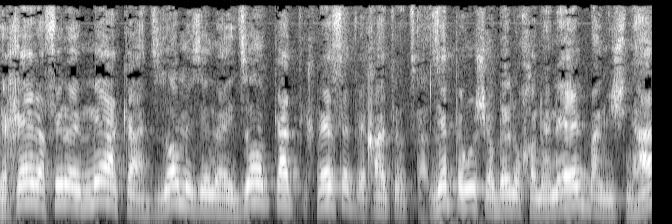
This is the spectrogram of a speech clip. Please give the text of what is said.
וכן אפילו עם מאה כת, זו מזימה את זו, כת נכנסת וכת יוצאה. זה פירוש רבנו חננאל במשנה,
